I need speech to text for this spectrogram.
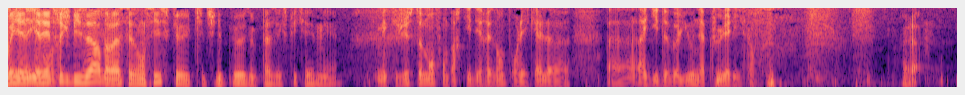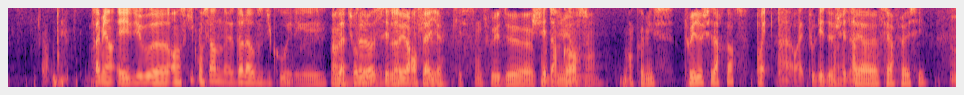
Oui, Il y a, il y a des étranges. trucs bizarres dans la saison 6 que, que tu ne peux ne pas expliquer, mais mais qui justement font partie des raisons pour lesquelles euh, euh, IDW n'a plus la licence. Voilà. Très bien. Et euh, en ce qui concerne Dollhouse, du coup, et les couvertures de, Dollhouse et de notre Firefly qui sont tous les deux euh, Chez Dark Horse. en, en comics. Tous les deux chez Dark Horse? Ah ouais, tous les deux chez Dark Horse. Firefly aussi. Mhm.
